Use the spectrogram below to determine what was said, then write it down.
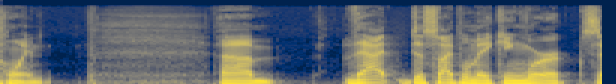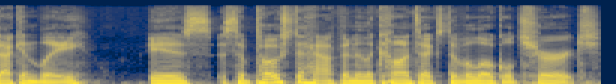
point. Um, that disciple making work, secondly, is supposed to happen in the context of a local church.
